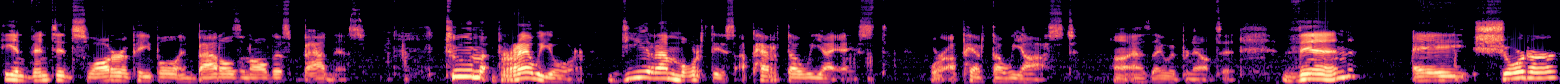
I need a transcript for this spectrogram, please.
he invented slaughter of people and battles and all this badness. Tum brevior dira mortis aperta via est, or aperta viast, uh, as they would pronounce it. Then a shorter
